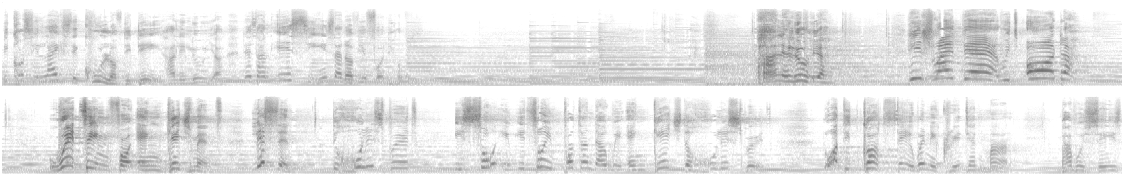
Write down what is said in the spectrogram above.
because he likes the cool of the day, hallelujah, there's an AC inside of you for the. Hallelujah. He's right there with order, waiting for engagement. Listen, the Holy Spirit is so it's so important that we engage the Holy Spirit. What did God say when He created man? Bible says,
